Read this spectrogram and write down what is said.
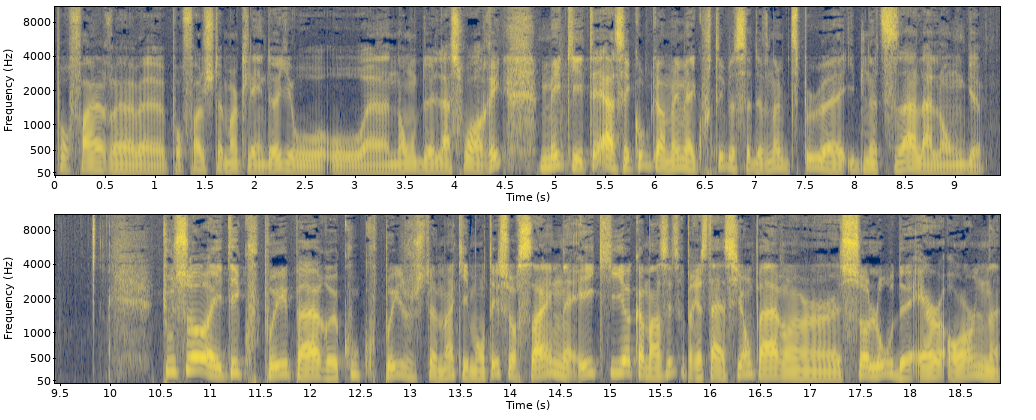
pour faire euh, pour faire justement un clin d'œil au, au euh, nom de la soirée, mais qui était assez cool quand même à écouter parce que ça devenait un petit peu euh, hypnotisant à la longue. Tout ça a été coupé par euh, Coup Coupé, justement, qui est monté sur scène et qui a commencé sa prestation par un solo de Air Horn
